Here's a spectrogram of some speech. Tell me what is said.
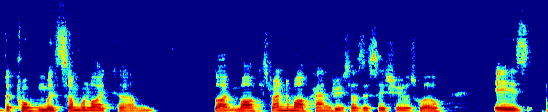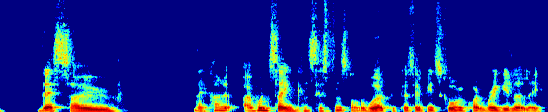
The problem with someone like um, like Marcus Randall Mark Andrews has this issue as well, is they're so they kind of I wouldn't say inconsistent is not the word because they've been scoring quite regularly,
